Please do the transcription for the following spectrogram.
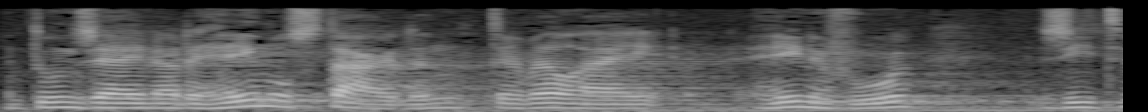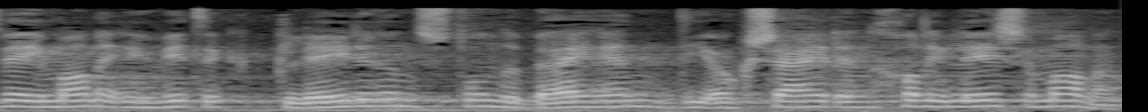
En toen zij naar de hemel staarden, terwijl hij heen voer, zie twee mannen in witte klederen stonden bij hen, die ook zeiden, Galileese mannen,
